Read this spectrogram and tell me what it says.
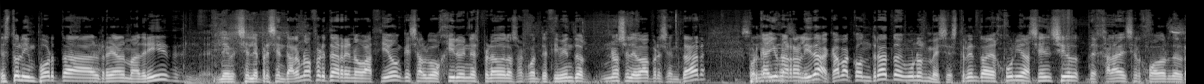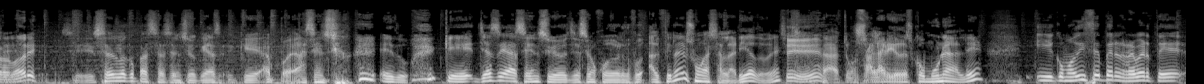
¿Esto le importa al Real Madrid? ¿Se le presentará una oferta de renovación que, salvo giro inesperado de los acontecimientos, no se le va a presentar? Porque hay una realidad. Acaba contrato en unos meses. 30 de junio, Asensio dejará de ser jugador del Real Madrid. Sí, eso es lo que pasa, Asensio. Que, que Asensio, Edu, que ya sea Asensio, ya sea un jugador de fútbol, al final es un asalariado, ¿eh? Sí. un salario descomunal, ¿eh? Y como dice Pérez Reverte,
